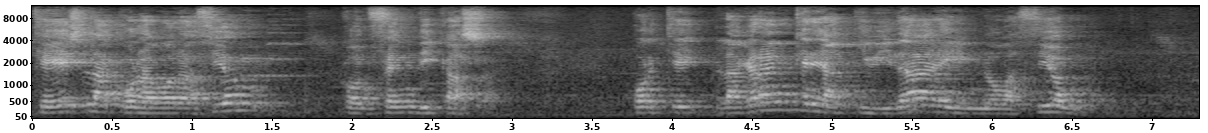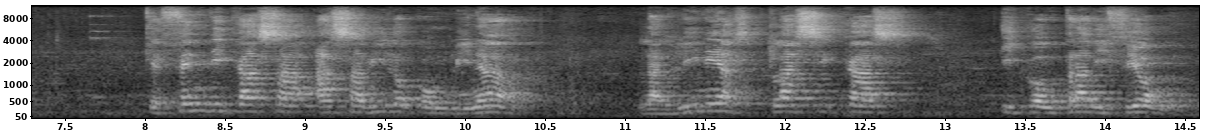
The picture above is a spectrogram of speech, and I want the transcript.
que es la colaboración con Fendi Casa. Porque la gran creatividad e innovación que Fendi Casa ha sabido combinar las líneas clásicas y con tradición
